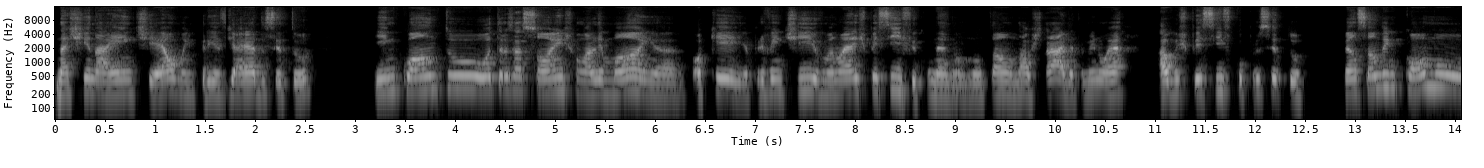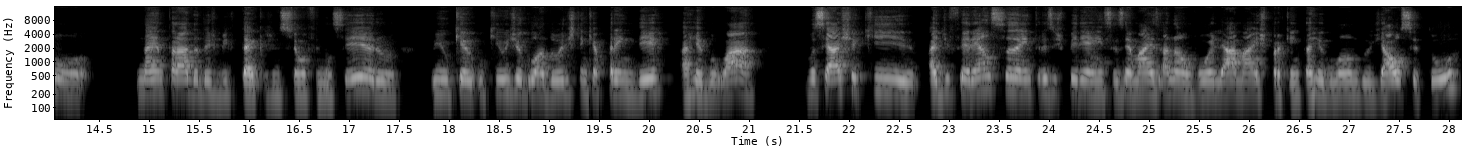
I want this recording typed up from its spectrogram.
Na China, a Ente é uma empresa, já é do setor. Enquanto outras ações, como a Alemanha, ok, é preventivo, mas não é específico, né? Não estão na Austrália, também não é algo específico para o setor. Pensando em como, na entrada das big techs no sistema financeiro e o que, o que os reguladores têm que aprender a regular, você acha que a diferença entre as experiências é mais, ah, não, vou olhar mais para quem está regulando já o setor,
